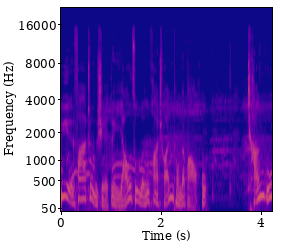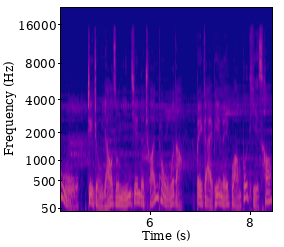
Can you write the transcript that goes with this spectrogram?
越发重视对瑶族文化传统的保护。长鼓舞这种瑶族民间的传统舞蹈被改编为广播体操，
